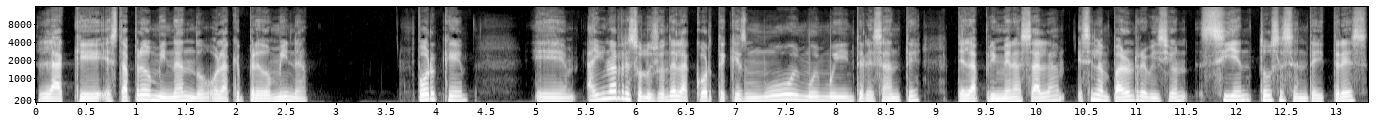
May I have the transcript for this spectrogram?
la que está predominando o la que predomina porque eh, hay una resolución de la Corte que es muy, muy, muy interesante de la primera sala. Es el amparo en revisión 163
